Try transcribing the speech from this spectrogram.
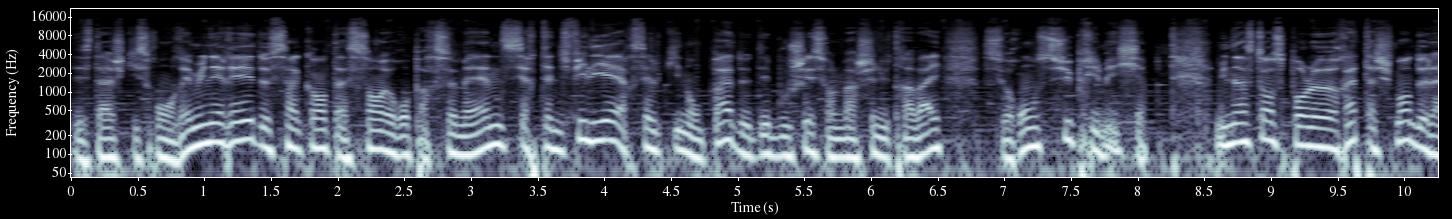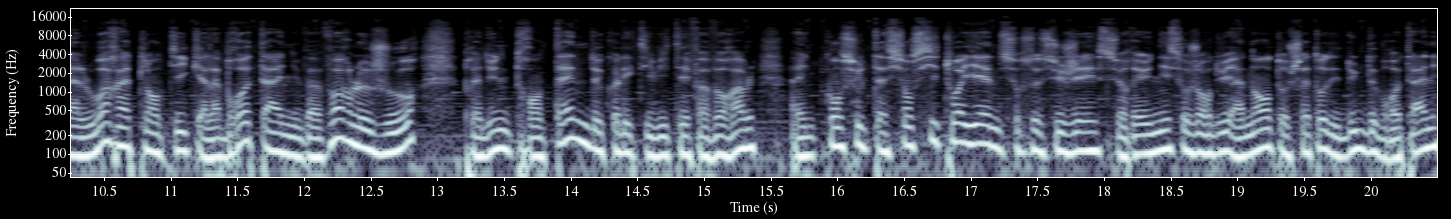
des stages qui seront rémunérés de 50 à 100 euros par semaine. Certaines filières, celles qui n'ont pas de débouché sur le marché du travail, seront supprimées. Une instance pour le rattachement de la Loire-Atlantique à la Bretagne va voir le jour. Près d'une trentaine de collectivités favorables à une consultation citoyenne sur ce sujet se réunissent aujourd'hui à Nantes au château des Ducs de Bretagne.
